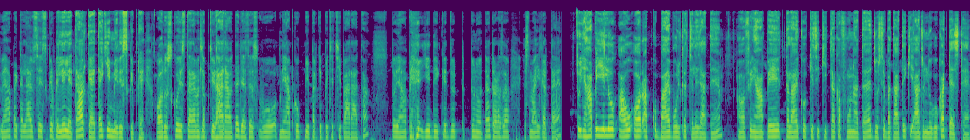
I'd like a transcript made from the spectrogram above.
तो यहाँ पर टलाय उससे स्क्रिप्ट ले लेता है और कहता है कि ये मेरी स्क्रिप्ट है और उसको इस तरह मतलब चिढ़ा रहा होता है, जैसे वो अपने आप को पेपर के पीछे छिपा रहा था। तो यहाँ पे ये देख के जो टुन होता है, थोड़ा सा स्माइल करता है। तो यहाँ पे ये लोग आओ और आपको बाय बोलकर चले जाते हैं। और फिर यहाँ पे तलाय को किसी कीता का फ़ोन आता है जो उसे बताते कि आज उन लोगों का टेस्ट है।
